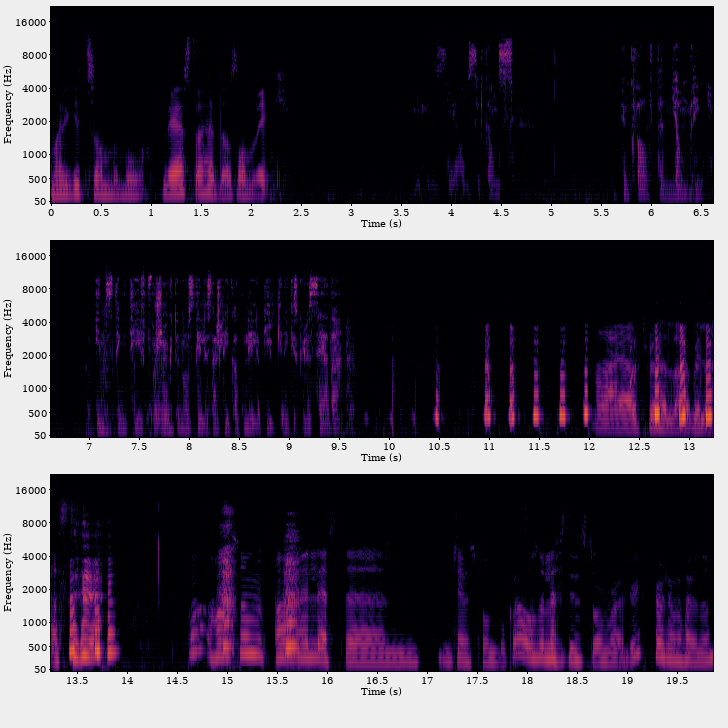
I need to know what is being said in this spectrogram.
Margit Sandemo. Lest av Hedda Sandvik. Vi kunne se ansiktet hans. Hun kvalte en jamring. Instinktivt forsøkte hun å stille seg slik at den lille piken ikke skulle se det. Nei, jeg tror heller jeg vil lese det. Og han som han leste James Bond-boka, og så leste inn Storm Rider. Kanskje han må høre den?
